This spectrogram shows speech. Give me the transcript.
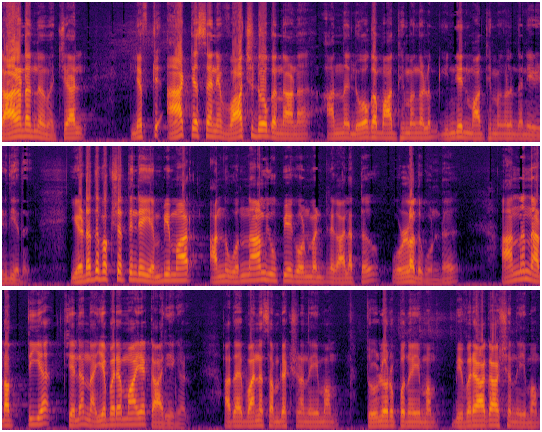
കാരണം എന്താണെന്ന് വെച്ചാൽ left act as a watch dog എന്നാണ് അന്ന് ലോക മാധ്യമങ്ങളും ഇന്ത്യൻ മാധ്യമങ്ങളും തന്നെ എഴുതിയത്. ഇടതുപക്ഷത്തിന്റെ എം പിമാർ അന്ന് ഒന്നാം യു പി എ ഗവൺമെന്റിന്റെ കാലത്ത് ഉള്ളതുകൊണ്ട് അന്ന് നടത്തിയ ചില നയപരമായ കാര്യങ്ങൾ അതായത് വനസംരക്ഷണ നിയമം തൊഴിലുറപ്പ് നിയമം വിവരാകാശ നിയമം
